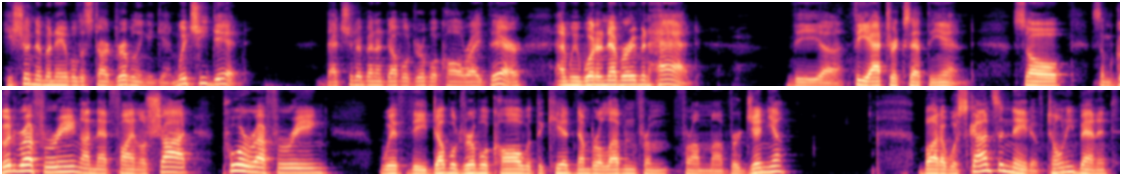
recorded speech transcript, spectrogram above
he shouldn't have been able to start dribbling again, which he did. That should have been a double dribble call right there, and we would have never even had the uh, theatrics at the end. So some good refereeing on that final shot, poor refereeing with the double dribble call with the kid number 11 from from uh, Virginia. But a Wisconsin native, Tony Bennett,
